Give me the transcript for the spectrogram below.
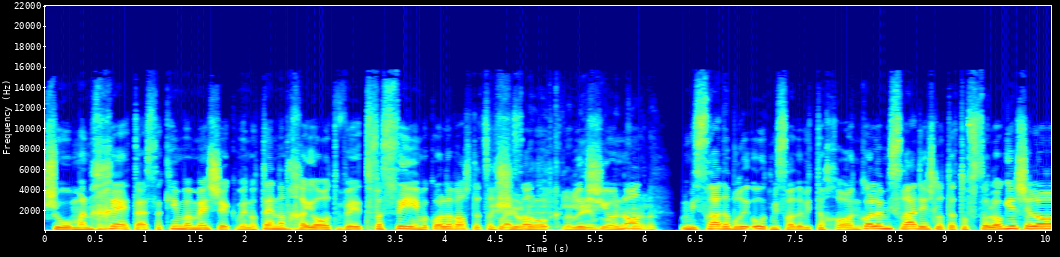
כשהוא מנחה את העסקים במשק ונותן הנחיות וטפסים וכל דבר שאתה צריך לעשות, רישיונות, כללים, רישיונות, כאלה? משרד הבריאות, משרד הביטחון, כל המשרד יש לו את הטופסולוגיה שלו,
